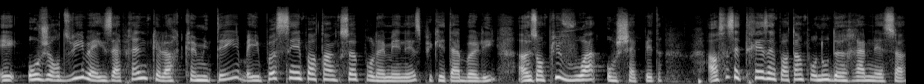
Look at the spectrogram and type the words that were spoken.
Et aujourd'hui, aujourd'hui, ben, ils apprennent que leur comité ben, n'est pas si important que ça pour le ministre, puis qu'il est aboli. Alors, ils n'ont plus voix au chapitre. Alors ça, c'est très important pour nous de ramener ça.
